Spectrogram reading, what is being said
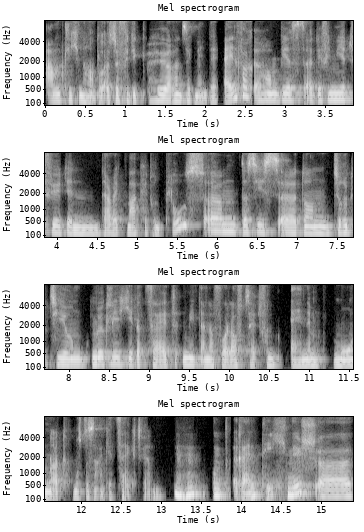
amtlichen Handel, also für die höheren Segmente. Einfach haben wir es äh, definiert für den Direct Market und Plus. Ähm, das ist äh, dann Zurückziehung möglich jederzeit mit einer Vorlaufzeit von einem Monat muss das angezeigt werden. Mhm. Und rein technisch, äh,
